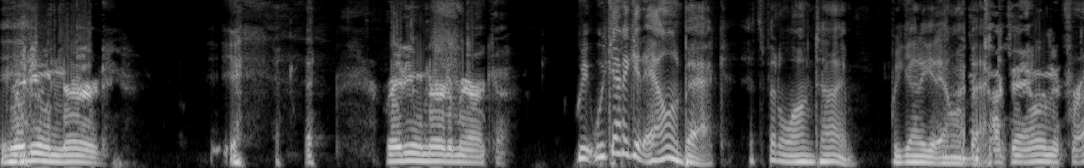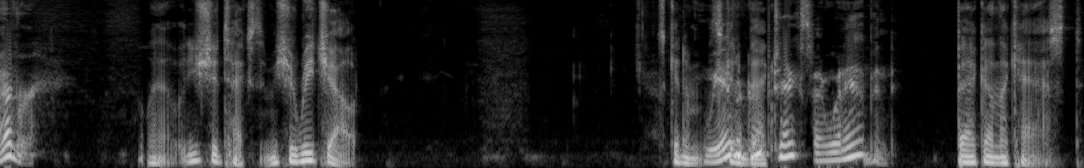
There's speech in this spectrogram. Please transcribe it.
Yeah. Radio Nerd. Yeah. Radio Nerd America. We we got to get Alan back. It's been a long time. We got to get I Alan haven't back. talked to Alan in forever. Well, you should text him. You should reach out. Let's get him. We had a group back text. What happened? back on the cast.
